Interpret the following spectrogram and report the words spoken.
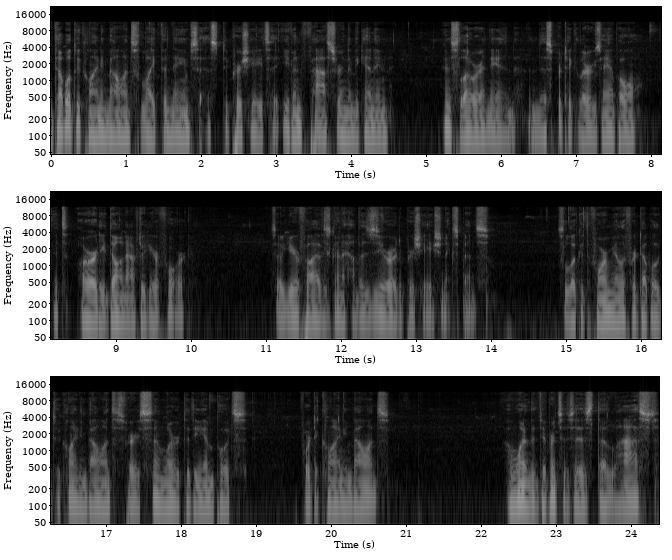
Double declining balance, like the name says, depreciates it even faster in the beginning and slower in the end. In this particular example, it's already done after year four. So year five is going to have a zero depreciation expense. So look at the formula for double declining balance. It's very similar to the inputs for declining balance. And one of the differences is the last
